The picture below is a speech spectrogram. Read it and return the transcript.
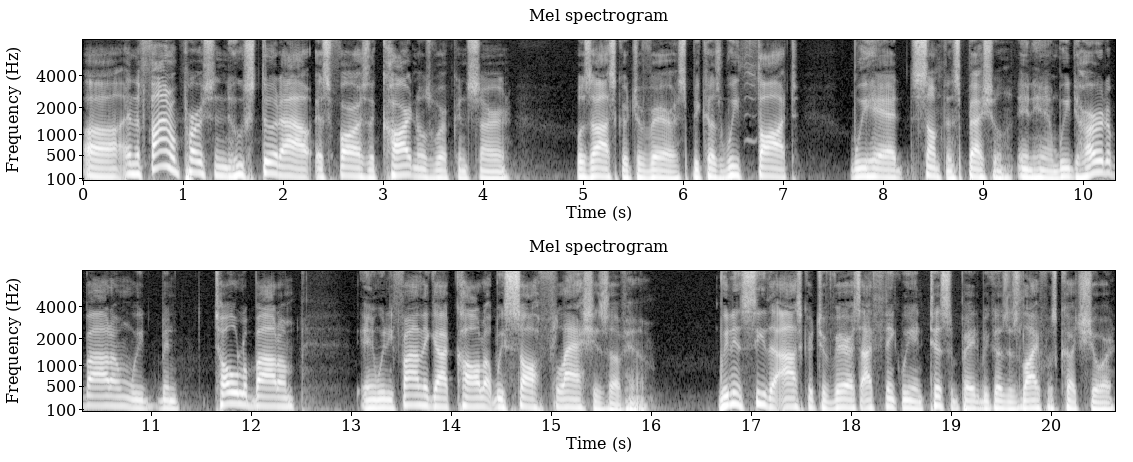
Uh, and the final person who stood out as far as the Cardinals were concerned was Oscar Taveras because we thought we had something special in him. We'd heard about him, we'd been told about him, and when he finally got called up, we saw flashes of him. We didn't see the Oscar Taveras I think we anticipated because his life was cut short.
